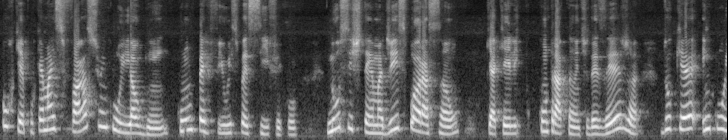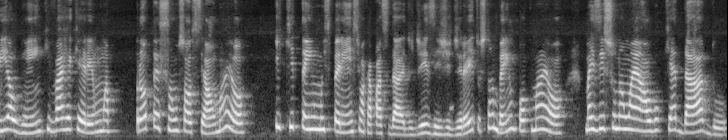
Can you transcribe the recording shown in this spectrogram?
Por quê? Porque é mais fácil incluir alguém com um perfil específico no sistema de exploração que aquele contratante deseja, do que incluir alguém que vai requerer uma proteção social maior e que tem uma experiência, uma capacidade de exigir direitos também um pouco maior. Mas isso não é algo que é dado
